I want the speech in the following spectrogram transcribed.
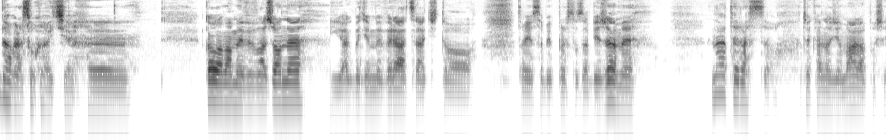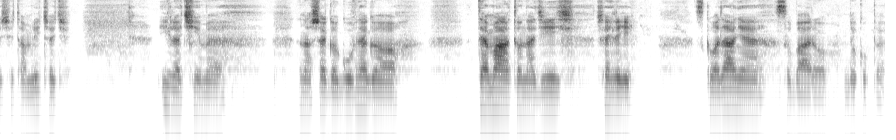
Dobra, słuchajcie. e, Koła mamy wyważone i jak będziemy wracać, to, to je sobie po prostu zabierzemy. No a teraz co? Czekam na ziomala, poszedł się tam liczyć i lecimy do naszego głównego tematu na dziś, czyli składanie Subaru do kupy.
